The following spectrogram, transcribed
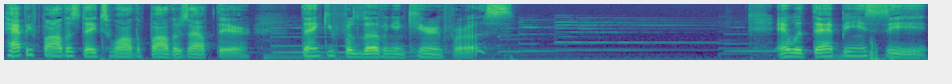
Happy Father's Day to all the fathers out there. Thank you for loving and caring for us. And with that being said,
